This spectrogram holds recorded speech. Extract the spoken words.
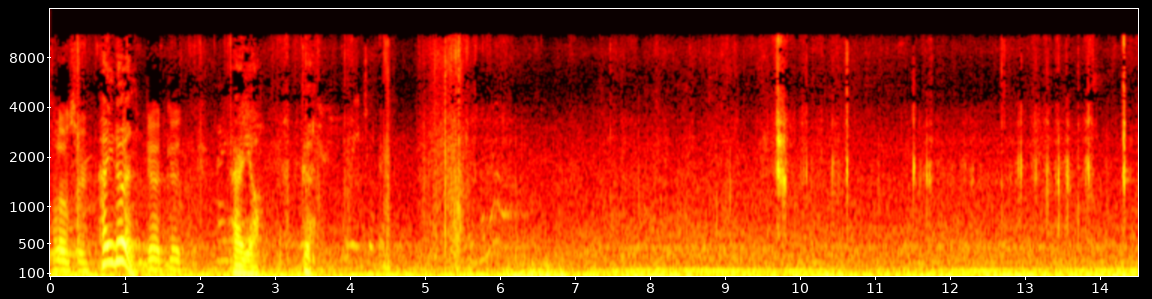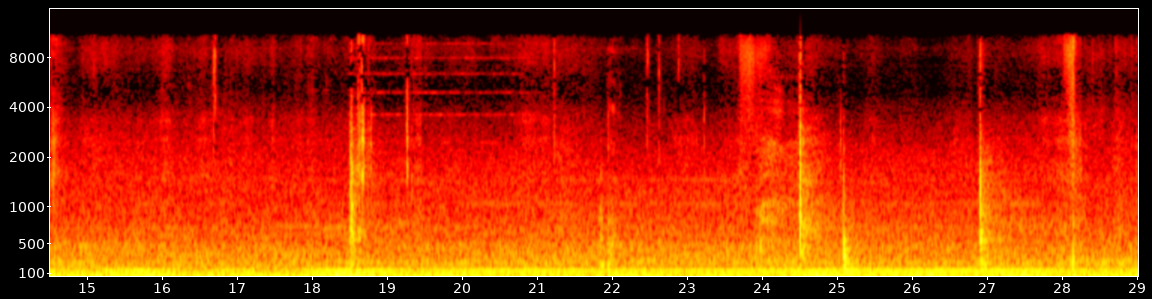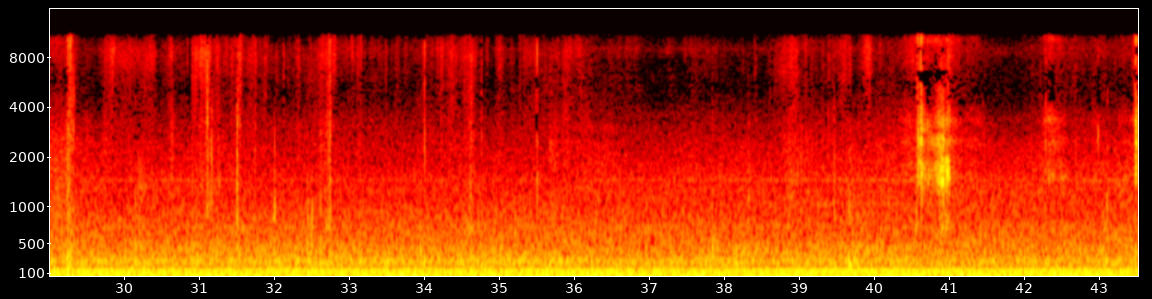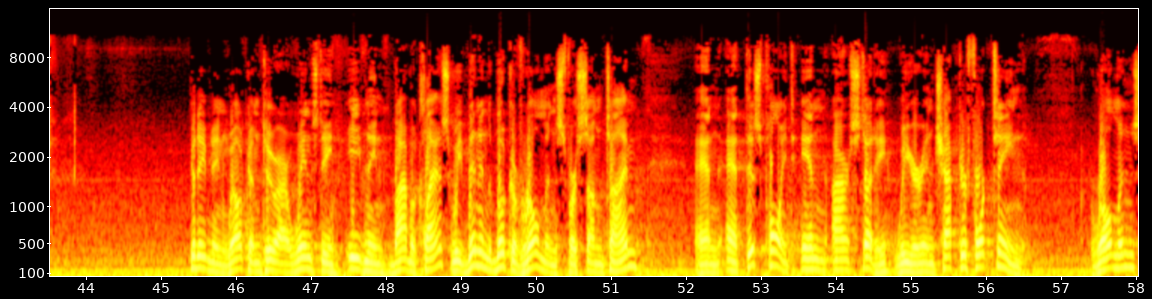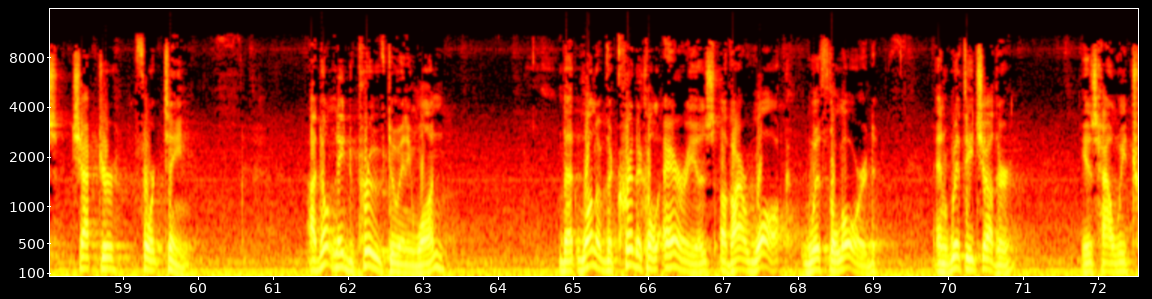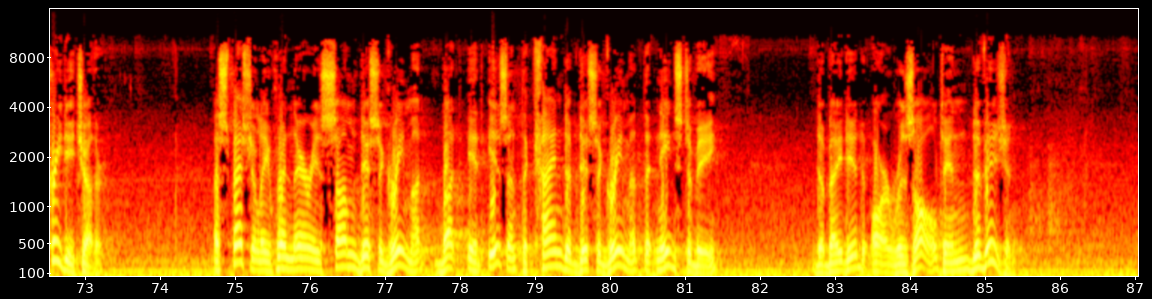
Hello, sir. How you doing? Good, good. How are y'all? Good. Good evening. Welcome to our Wednesday evening Bible class. We've been in the book of Romans for some time, and at this point in our study, we are in chapter 14. Romans chapter 14. I don't need to prove to anyone that one of the critical areas of our walk with the Lord and with each other is how we treat each other especially when there is some disagreement, but it isn't the kind of disagreement that needs to be debated or result in division.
